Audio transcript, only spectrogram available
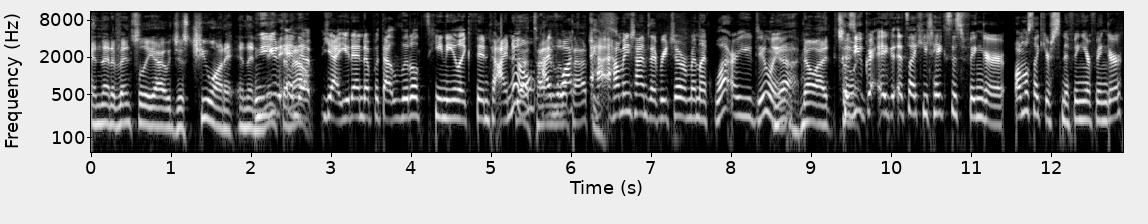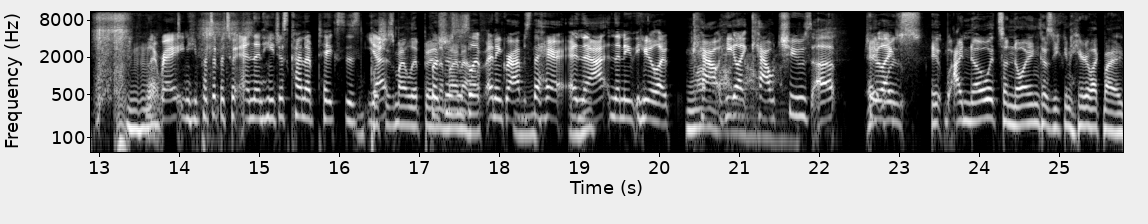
and then eventually I would just chew on it and then You'd them end out. up, yeah, you'd end up with that little teeny, like thin. I know. Yeah, I've watched patches. how many times I've reached over and been like, "What are you doing?" yeah, no, I so Because you, it's like he takes his finger, almost like you're sniffing your finger, like, right? And he puts it between, and then he just kind of takes his Mm-hmm. pushes yep, my lip pushes my his mouth. Mm-hmm. lip, and he grabs the hair and that, and then he he like cow he like cow chews up. it like was. It, I know it's annoying because you can hear like my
